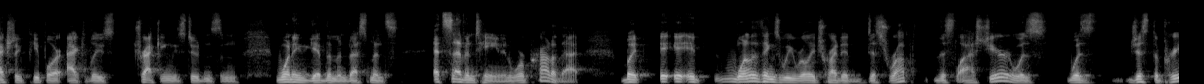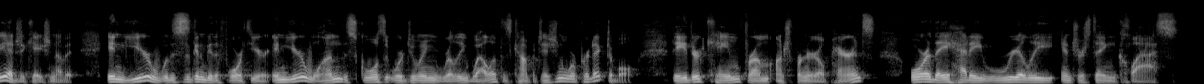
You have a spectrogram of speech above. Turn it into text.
actually people are actively tracking these students and wanting to give them investments at 17, and we're proud of that. But it, it one of the things we really tried to disrupt this last year was was just the pre-education of it. In year, this is going to be the fourth year. In year one, the schools that were doing really well at this competition were predictable. They either came from entrepreneurial parents or they had a really interesting class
